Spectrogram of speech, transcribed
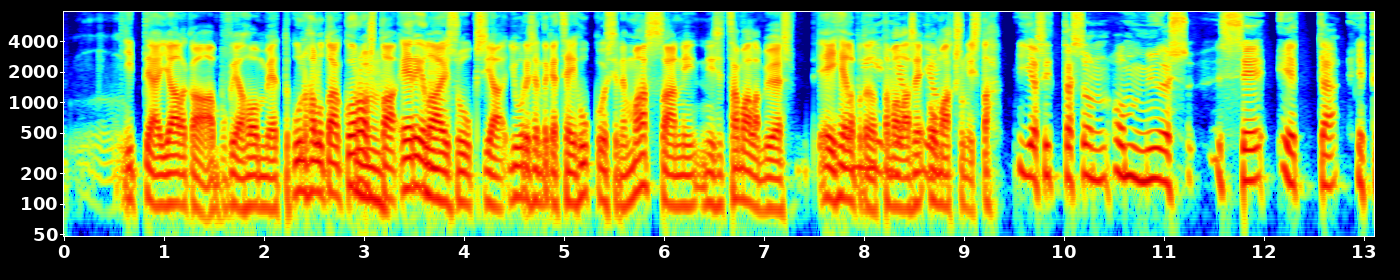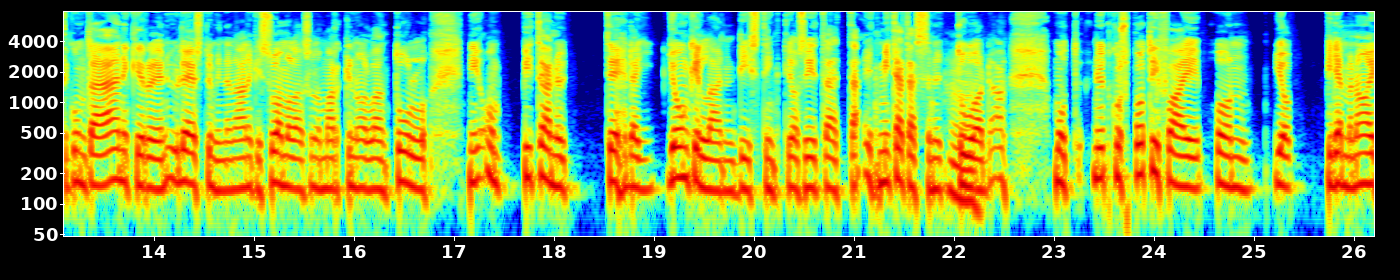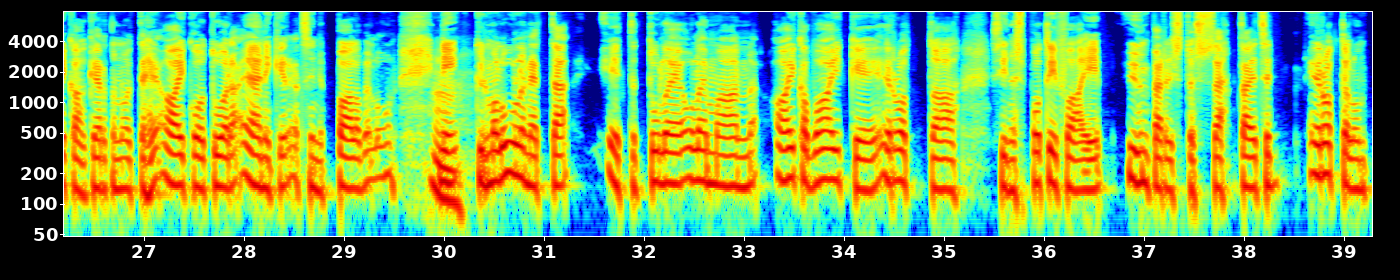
itseään jalkaa ampuvia hommia. Että kun halutaan korostaa mm. erilaisuuksia juuri sen takia, että se ei hukkuisi sinne massaan, niin, niin sitten samalla myös ei helpoteta Niin, tavallaan ja- se ja- omaksumista. Ja sitten tässä on, on myös se, että, että kun tämä äänikirjojen yleistyminen ainakin suomalaisilla markkinoilla on tullut, niin on pitänyt tehdä jonkinlainen distinktio siitä, että, että mitä tässä nyt Hmm. tuodaan. Mutta nyt kun Spotify on jo pidemmän aikaa kertonut, että he aikoo tuoda äänikirjat sinne palveluun, Hmm. niin kyllä mä luulen, että, että tulee olemaan aika vaikea erottaa siinä Spotify-ympäristössä, tai että se erottelun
